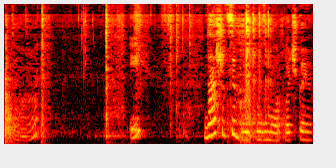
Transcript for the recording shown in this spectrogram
Так. І нашу цибульку з морквочкою.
